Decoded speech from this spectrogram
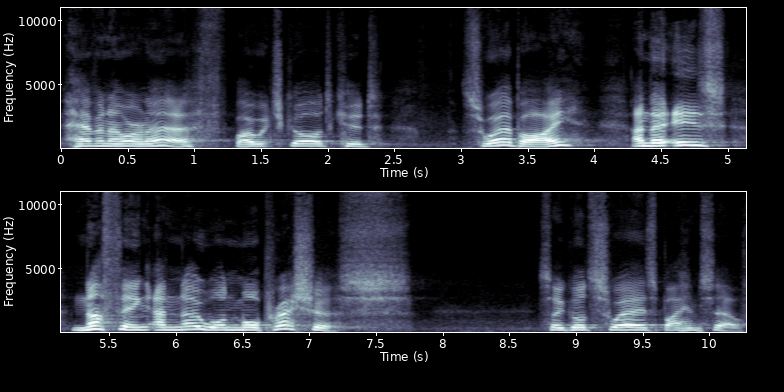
heaven or on earth by which God could swear by, and there is nothing and no one more precious. So God swears by himself.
